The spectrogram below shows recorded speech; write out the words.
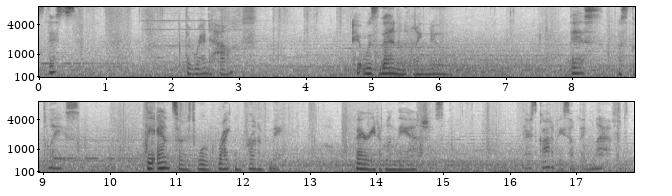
Was this the Red House? It was then I knew. This was the place. The answers were right in front of me, buried among the ashes. There's gotta be something left.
